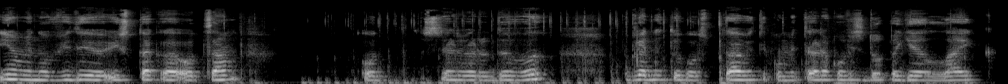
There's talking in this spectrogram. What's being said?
имам едно видео исто така од Самп, од серверот ДВ. Погледнете го, ставете коментар ако ви се допаѓа, лайк.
